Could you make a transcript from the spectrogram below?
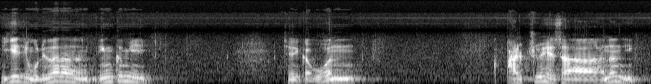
이게 지금 우리나라는 임금이 그러니까 원 발주 회사는 이-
